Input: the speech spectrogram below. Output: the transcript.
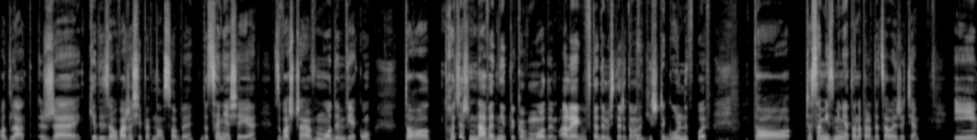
od lat, że kiedy zauważa się pewne osoby, docenia się je, zwłaszcza w młodym wieku, to chociaż nawet nie tylko w młodym, ale jakby wtedy myślę, że to ma taki szczególny wpływ, to czasami zmienia to naprawdę całe życie. I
